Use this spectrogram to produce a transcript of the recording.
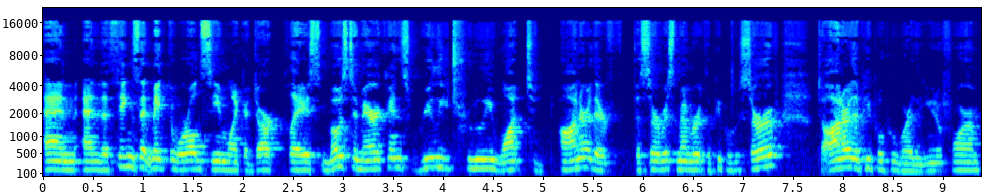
and, and the things that make the world seem like a dark place, most Americans really truly want to honor their the service member, the people who serve, to honor the people who wear the uniform,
